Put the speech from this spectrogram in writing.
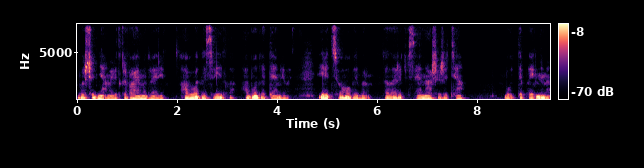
Бо щодня ми відкриваємо двері або для світла, або для темряви. І від цього вибору залежить все наше життя. Будьте пильними.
